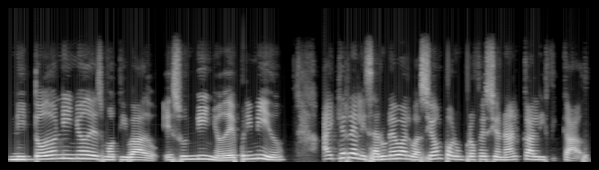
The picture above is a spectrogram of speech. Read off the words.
ni todo niño desmotivado es un niño deprimido, hay que realizar una evaluación por un profesional calificado,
